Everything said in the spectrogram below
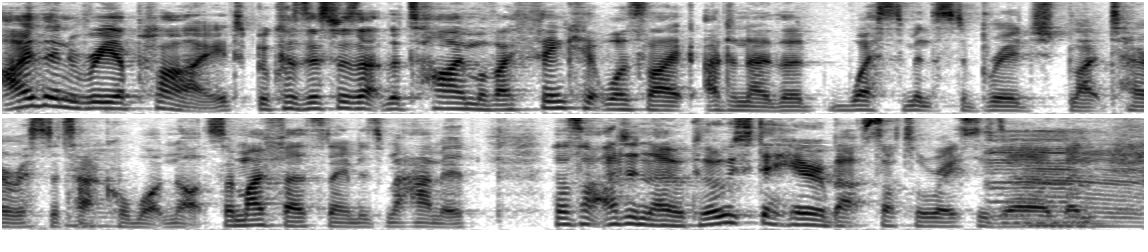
I then reapplied because this was at the time of I think it was like I don't know the Westminster Bridge like terrorist attack mm. or whatnot. So my first name is Mohammad. I was like I don't know because I used to hear about subtle racism and mm.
